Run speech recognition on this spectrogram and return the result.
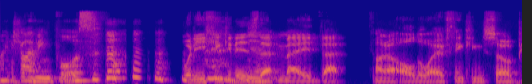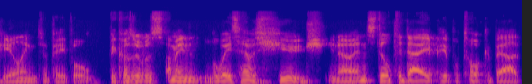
my driving force. what do you think it is yeah. that made that kind of older way of thinking so appealing to people? Because it was, I mean, Louise Hay was huge, you know, and still today people talk about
